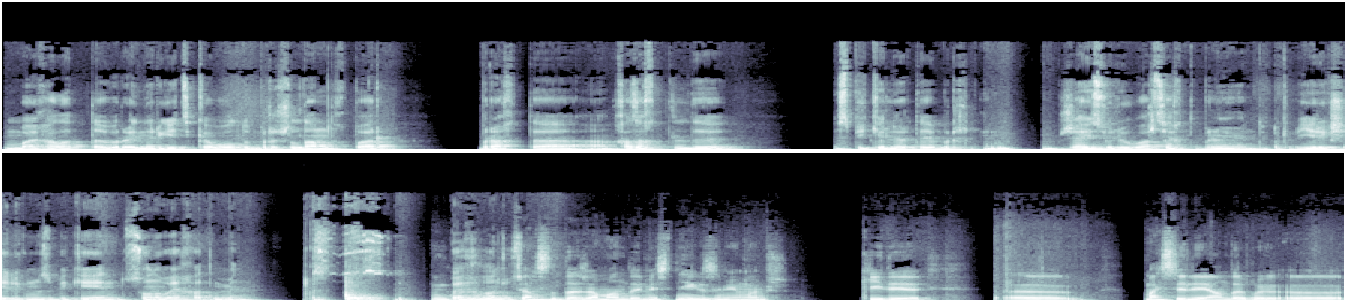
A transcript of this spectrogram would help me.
байқалады да бір энергетика болды бір жылдамдық бар. Бірақ та қазақ тілді спикерлерде бір жай сөйлеу бар сияқты білмеймін енді. Бір ерекшелігіміз бе екен соны байқадым мен. Мүмкін жақсы да жаман да емес негізі менің ойымша. Кейде ә, мәселе андай ғой ә,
